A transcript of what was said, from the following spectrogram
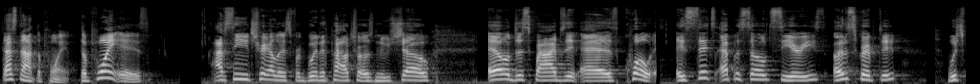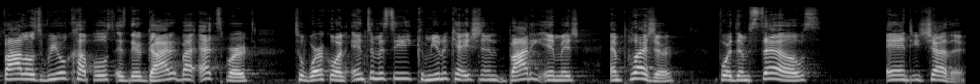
That's not the point. The point is, I've seen trailers for Gwyneth Paltrow's new show. Elle describes it as, quote, a six episode series, unscripted, which follows real couples as they're guided by experts to work on intimacy, communication, body image, and pleasure for themselves and each other.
